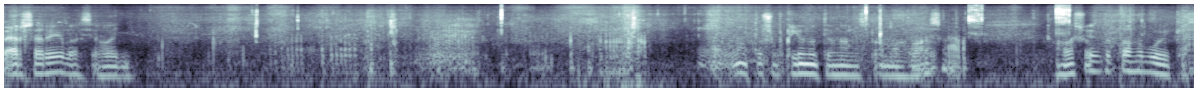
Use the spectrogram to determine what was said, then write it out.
перша риба сьогодні. Ну, то, щоб клюнути вона не спромоглася. Але щось до того був якийсь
